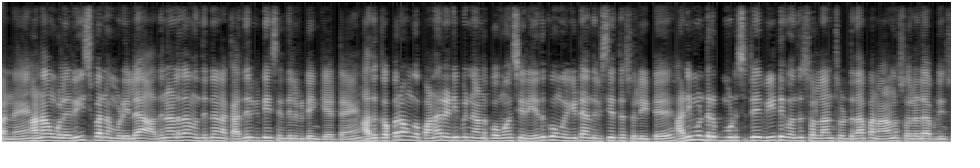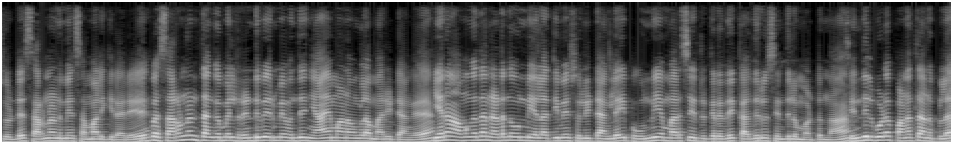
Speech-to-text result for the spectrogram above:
பண்ணேன். ஆனா உங்களை ரீச் பண்ண முடியல. அதனால தான் வந்துட்டு நான் கதிர்கிட்டயும் செந்தில்கிட்டையும் கேட்டேன். அதுக்கப்புறம் அவங்க பணம் ரெடி பண்ணி அனுப்பவும் சரி எதுக்கு உங்ககிட்ட அந்த விஷயத்த சொல்லிட்டு? அனிமன் ட்ரிப் முடிச்சுட்டு வீட்டுக்கு வந்து சொல்லலாம்னு சொல்லிட்டு தான் நானும் சொல்லல அப்படின்னு சொல்லிட்டு சரணனுமே சமாளிக்கிறாரு. இப்ப சரணன் தங்கமேல் ரெண்டு பேருமே வந்து நியாயமானவங்களா மாறிட்டாங்க. ஏன்னா அவங்க தான் நடந்த உண்மை எல்லாத்தையுமே சொல்லிட்டாங்களே. இப்ப உண்மையை மறைச்சிட்டு இருக்கிறது கதிரும் செந்திலும் மட்டும்தான். செந்தில் கூட பணத்தை அனுப்பல.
